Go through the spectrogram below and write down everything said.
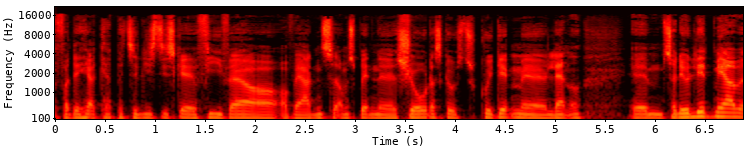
for det her kapitalistiske FIFA og, og verdensomspændende show, der skal gå igennem landet. så det er jo lidt mere,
